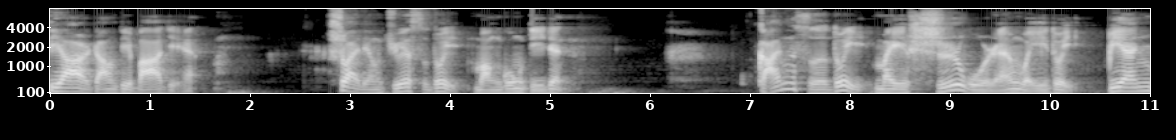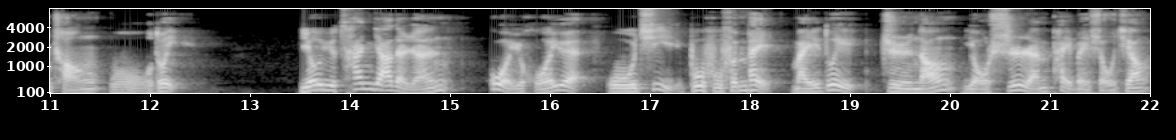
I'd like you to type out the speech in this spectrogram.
第二章第八节，率领决死队猛攻敌阵。敢死队每十五人为一队，编成五队。由于参加的人过于活跃，武器不符分配，每队只能有十人配备手枪，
